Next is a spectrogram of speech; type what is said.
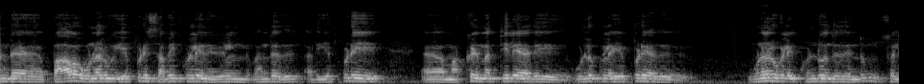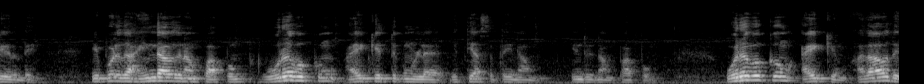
அந்த பாவ உணர்வு எப்படி சபைக்குள்ளே நிகழ்ந்து வந்தது அது எப்படி மக்கள் மத்தியிலே அது உள்ளுக்குள்ளே எப்படி அது உணர்வுகளை கொண்டு வந்தது என்றும் சொல்லியிருந்தேன். இப்பொழுது ஐந்தாவது நாம் பார்ப்போம். உறவுக்கும் ஐக்கியத்துக்கும் உள்ள வித்தியாசத்தை நாம் இன்று நாம் பார்ப்போம். உறவுக்கும் ஐக்கியம் அதாவது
